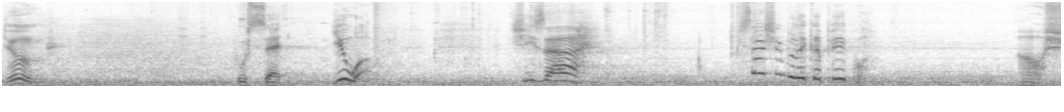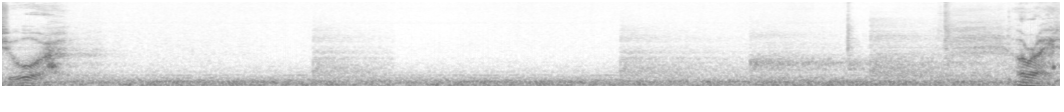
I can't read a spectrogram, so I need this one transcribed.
Dune? Who set you up? She's, uh... She's actually really good people. Oh, sure. All right.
